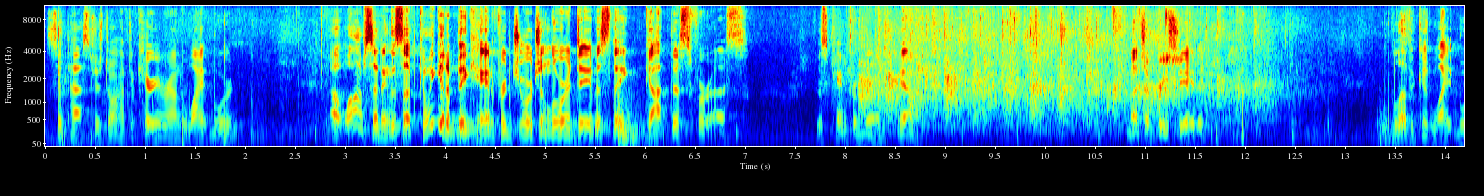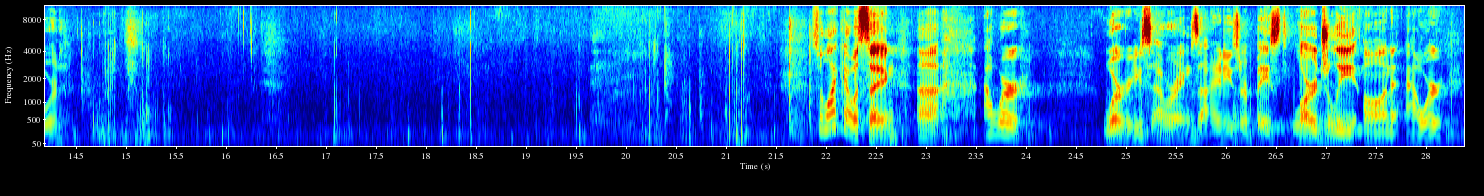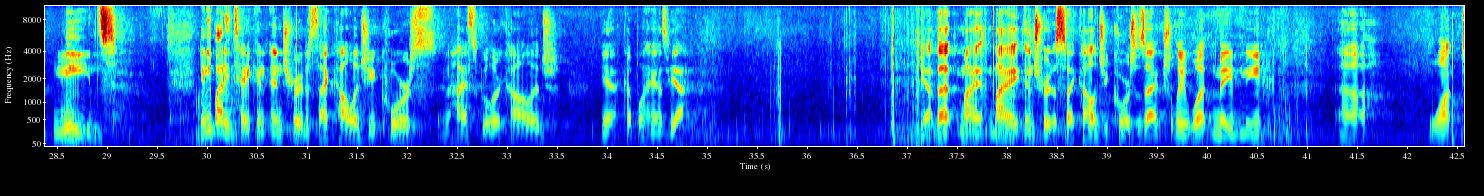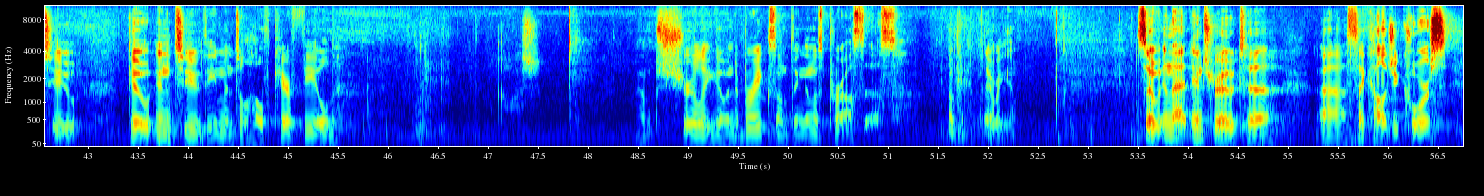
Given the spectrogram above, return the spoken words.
so pastors don't have to carry around a whiteboard. Uh, while I'm setting this up, can we get a big hand for George and Laura Davis? They got this for us. This came from them, yeah. Much appreciated. Love a good whiteboard. So, like I was saying, uh, our worries, our anxieties are based largely on our needs. Anybody take an intro to psychology course in high school or college? Yeah, a couple of hands. Yeah. Yeah, that my my intro to psychology course is actually what made me uh, want to go into the mental health care field. Gosh, I'm surely going to break something in this process. Okay, there we go. So, in that intro to uh, psychology course,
